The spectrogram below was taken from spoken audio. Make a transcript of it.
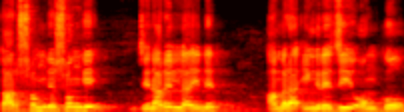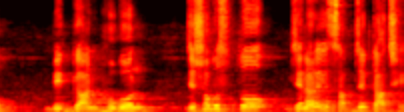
তার সঙ্গে সঙ্গে জেনারেল লাইনের আমরা ইংরেজি, অঙ্ক, বিজ্ঞান, ভূগোল যে সমস্ত জেনারেল সাবজেক্ট আছে,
